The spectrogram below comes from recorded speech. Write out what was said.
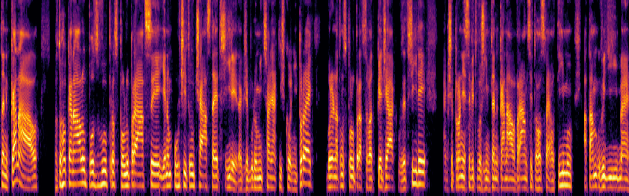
ten kanál, do toho kanálu pozvu pro spolupráci jenom určitou část té třídy, takže budu mít třeba nějaký školní projekt, bude na tom spolupracovat pět žáků ze třídy, takže pro ně si vytvořím ten kanál v rámci toho svého týmu a tam uvidíme,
